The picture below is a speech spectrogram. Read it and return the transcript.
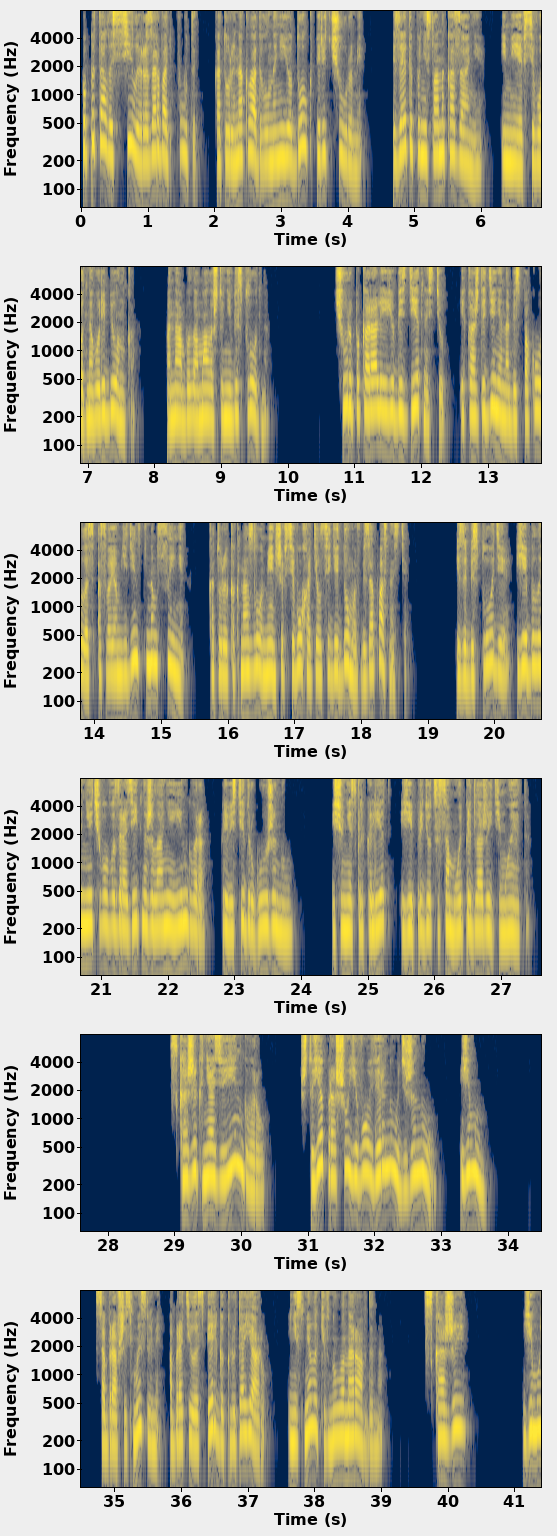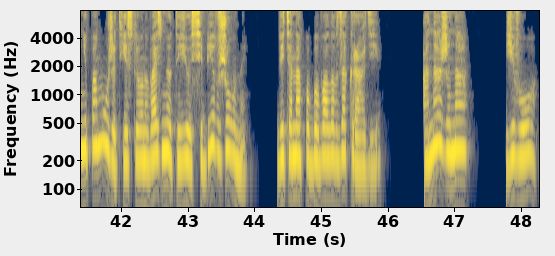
Попыталась силой разорвать путы, которые накладывал на нее долг перед чурами, и за это понесла наказание, имея всего одного ребенка, она была мало что не бесплодна. Чуры покарали ее бездетностью, и каждый день она беспокоилась о своем единственном сыне, который, как назло, меньше всего хотел сидеть дома в безопасности. Из-за бесплодия ей было нечего возразить на желание Ингвара привести другую жену. Еще несколько лет, ей придется самой предложить ему это. «Скажи князю Ингвару, что я прошу его вернуть жену, ему». Собравшись мыслями, обратилась Эльга к Лютояру, и несмело кивнула на Равдана. «Скажи, ему не поможет, если он возьмет ее себе в жены, ведь она побывала в Закрадье. Она жена его.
